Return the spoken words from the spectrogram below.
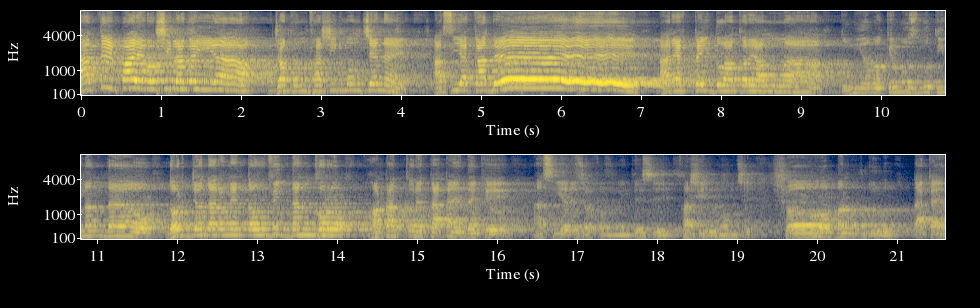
হাতে পায়ে রশি লাগাইয়া যখন ফাঁসির মঞ্চে নেয়, আসিয়া কাঁদে। আর একটাই দোয়া করে আল্লাহ, তুমি আমাকে মজবুত ইমান দাও, ধৈর্য ধারণের তৌফিক দান করো। হঠাৎ করে তাকায় দেখে আসিয়ারে যখন নিতেছে, ফাঁসির মঞ্চে সব মানুষগুলো তাকায়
